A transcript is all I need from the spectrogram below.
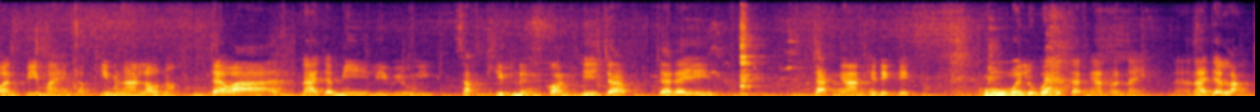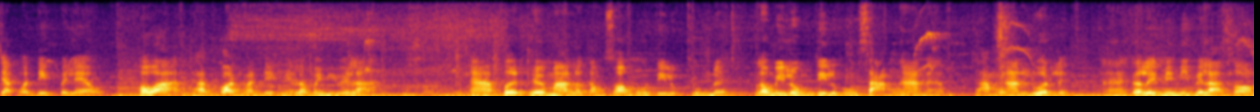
วันปีใหม่กับทีมงานเราเนาะแต่ว่าน่าจะมีรีวิวอีกสักคลิปหนึ่งก่อนที่จะจะได้จัดงานให้เด็กๆครูหมูไม่รู้ว่าจะจัดงานวันไหนนะน่าจะหลังจากวันเด็กไปแล้ว เพราะว่าถ้าก่อนวันเด็กนี่เราไม่มีเวลาอ่าเปิดเทอมมาเราต้องซ้อมวงตีลูกทุ่งเลย เรามีวงตีลูกทุ่งสามงานนะครับสามงานรวดเลยอ่าก็เลยไม่มีเวลาซ้อม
